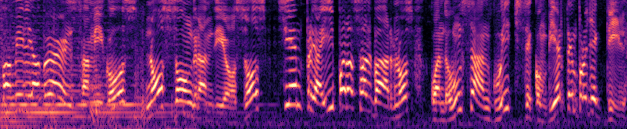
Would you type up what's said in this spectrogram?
Familia Burns, amigos? ¿No son grandiosos? Siempre ahí para salvarnos cuando un sándwich se convierte en proyectil.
